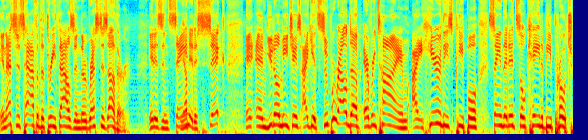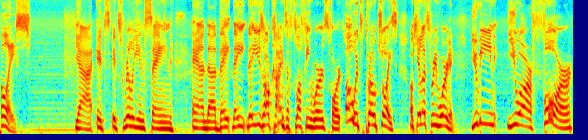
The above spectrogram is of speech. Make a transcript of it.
And that's just half of the 3,000. The rest is other. It is insane. Yep. It is sick. And, and you know me, James, I get super riled up every time I hear these people saying that it's okay to be pro choice. Yeah, it's it's really insane, and uh, they they they use all kinds of fluffy words for it. Oh, it's pro-choice. Okay, let's reword it. You mean you are for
